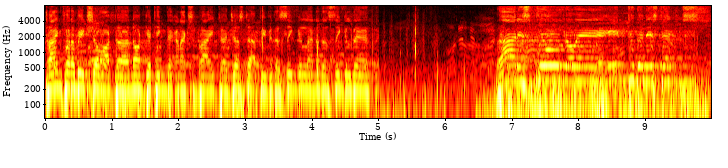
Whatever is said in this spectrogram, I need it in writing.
Trying for a big shot, uh, not getting the connection right. Uh, just happy with a single, another single there. That is pulled away into the distance.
